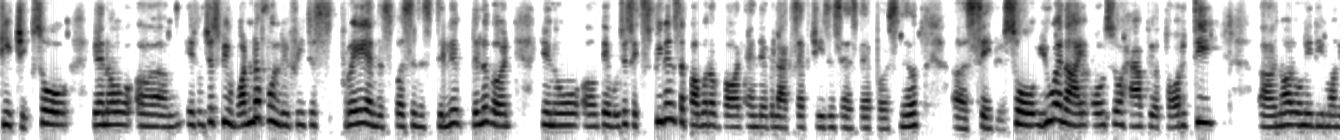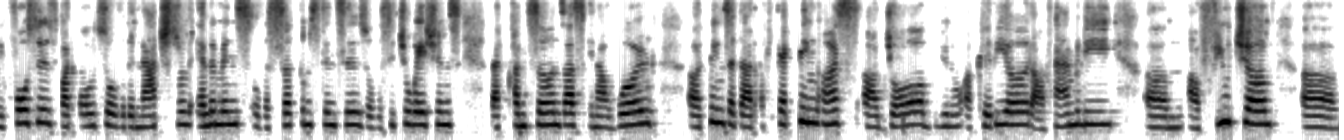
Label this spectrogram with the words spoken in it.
teaching. So, you know, um, it will just be wonderful if we just pray and this person is deli- delivered, you know, uh, they will just experience the power of God and they will accept Jesus as their personal uh, savior. So, you and I also have the authority uh, not only demonic forces, but also over the natural elements, over circumstances, over situations that concerns us in our world, uh, things that are affecting us, our job, you know, our career, our family, um, our future. Uh,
